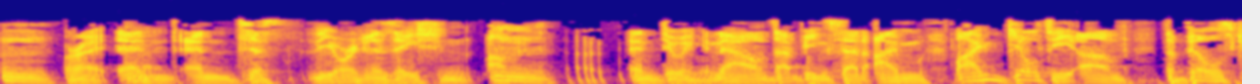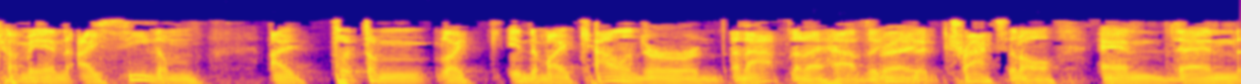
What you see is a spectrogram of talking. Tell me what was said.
Right. And and just the organization of it uh, and doing it. Now that being said, I'm I'm guilty of the bills come in, I see them. I put them like into my calendar or an app that I have that, Right. that tracks it all, and then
